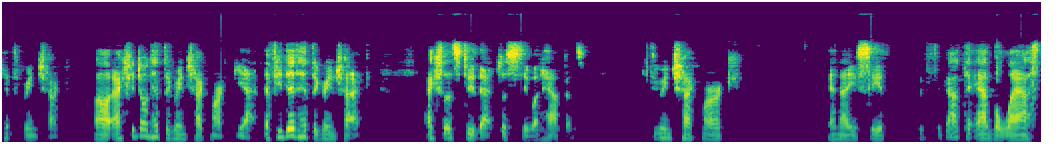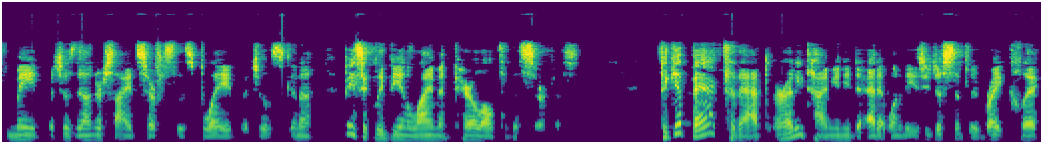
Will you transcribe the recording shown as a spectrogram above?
Hit the green check. Uh, actually, don't hit the green check mark yet. If you did hit the green check, actually, let's do that. Just see what happens Hit the green check mark, and now you see it. We forgot to add the last mate, which is the underside surface of this blade, which is going to basically be in alignment parallel to this surface. To get back to that, or anytime you need to edit one of these, you just simply right click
